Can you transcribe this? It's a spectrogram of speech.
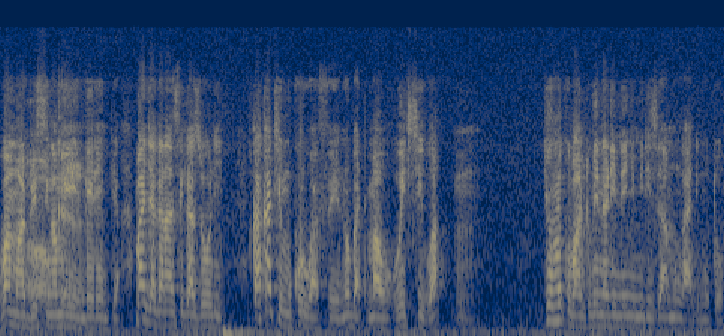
oba muadresinga muyo embeera empya. Banjagala nsigaza oli. Kakati mukulu waffe nobert mao owekitiibwa yomu ku bantu benali nenyumirizaamu nga ndi muto?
